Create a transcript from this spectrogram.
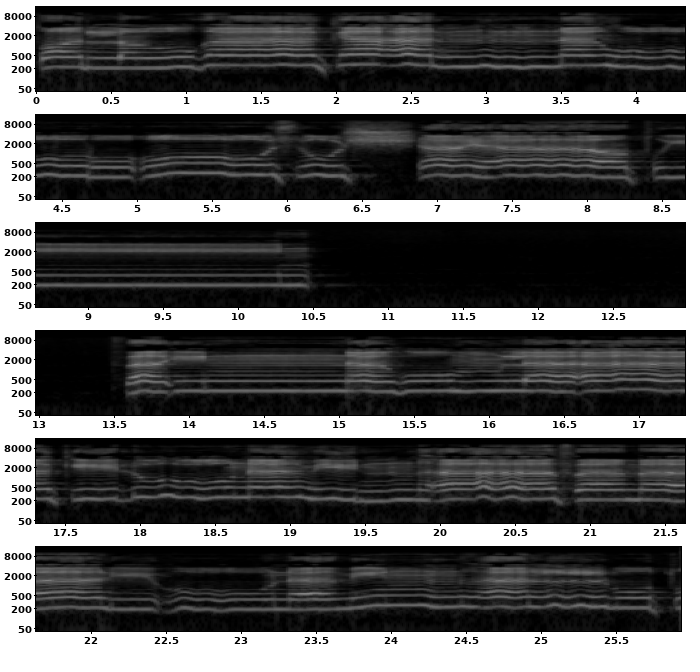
طلعها كأنه رؤوس الشياطين. فإنهم لآكلون منها فمالئون منها البطون.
